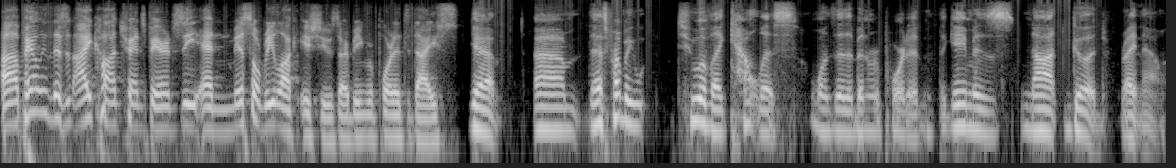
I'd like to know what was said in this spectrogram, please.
Uh, apparently, there's an icon transparency and missile relock issues that are being reported to DICE. Yeah, um, that's probably two of like countless ones that have been reported. The game is not good right now.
